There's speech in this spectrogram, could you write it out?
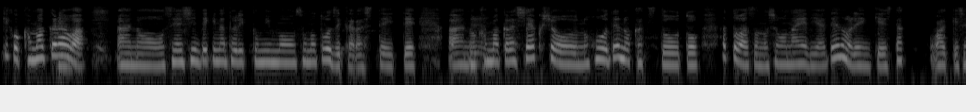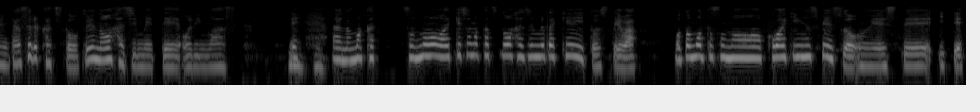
結構鎌倉は、あの、先進的な取り組みもその当時からしていて、あの、うん。鎌倉市役所の方での活動と、あとはその湘南エリアでの連携したワーケーションに対する活動というのを始めております。であの、まあ、かそのワーケーションの活動を始めた経緯としては、もともとそのコワーキングスペースを運営していて、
